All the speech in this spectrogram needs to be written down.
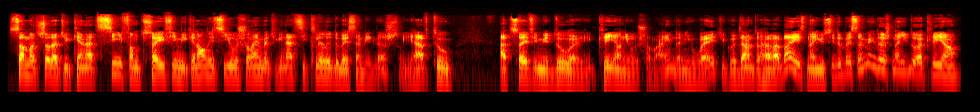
so much so that you cannot see from Tzeifim, you can only see Yerushalayim, but you cannot see clearly the Beis Hamikdash. So you have to, at Tzeifim you do a kriya on Yerushalayim, then you wait, you go down to Harabais, now you see the Beis Hamikdash, now you do a kriya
